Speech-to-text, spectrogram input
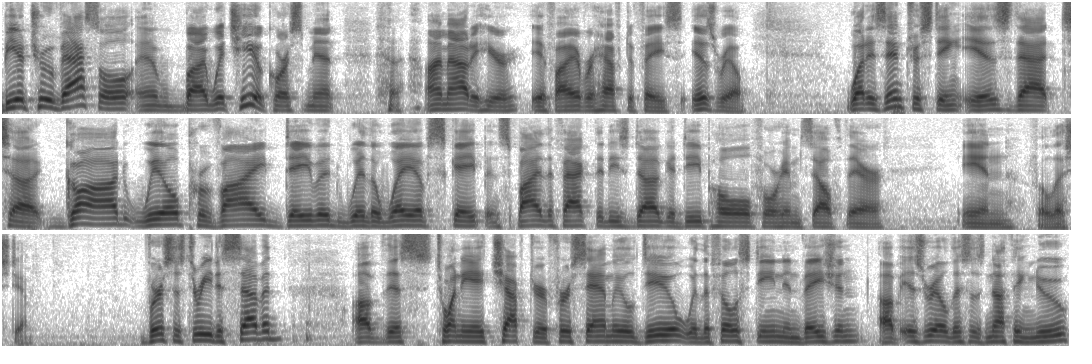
be a true vassal, and by which he, of course, meant, I'm out of here if I ever have to face Israel. What is interesting is that uh, God will provide David with a way of escape in spite of the fact that he's dug a deep hole for himself there in Philistia. Verses 3 to 7 of this 28th chapter of 1 Samuel deal with the Philistine invasion of Israel. This is nothing new.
